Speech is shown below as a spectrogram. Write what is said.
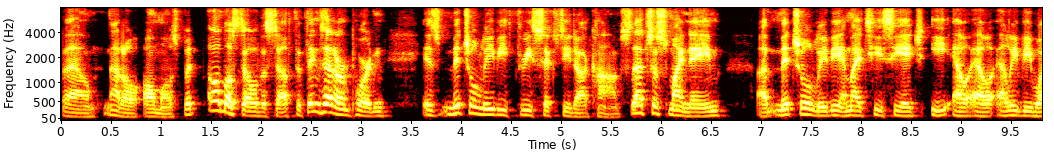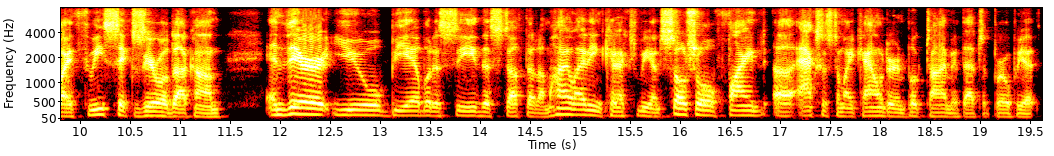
well, not all, almost, but almost all the stuff, the things that are important is mitchelllevy360.com. So that's just my name, uh, Mitchell Levy, M I T C H E L L L E V Y 360.com. And there you'll be able to see the stuff that I'm highlighting, connect to me on social, find uh, access to my calendar and book time if that's appropriate.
